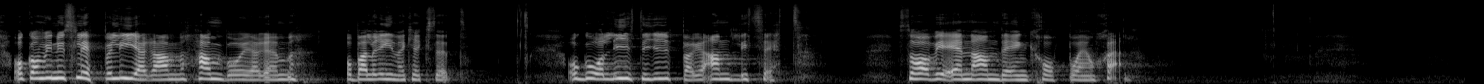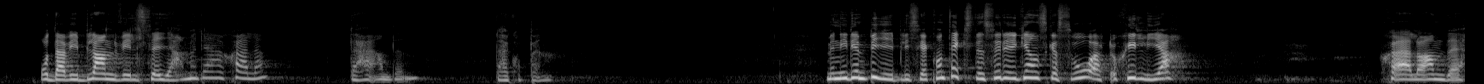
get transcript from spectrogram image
och om vi nu släpper leran, hamburgaren och ballerinakexet och går lite djupare andligt sett så har vi en ande, en kropp och en själ. Och där vi ibland vill säga men det här är själen, det här är anden, det här är kroppen. Men i den bibliska kontexten så är det ganska svårt att skilja själ och ande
